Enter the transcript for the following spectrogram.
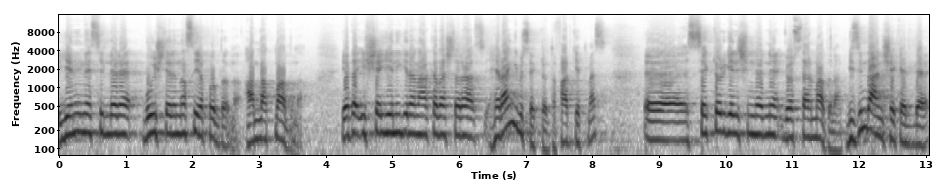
yeni nesillere bu işlerin nasıl yapıldığını anlatma adına ya da işe yeni giren arkadaşlara herhangi bir sektörde fark etmez e, sektör gelişimlerini gösterme adına bizim de aynı şekilde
